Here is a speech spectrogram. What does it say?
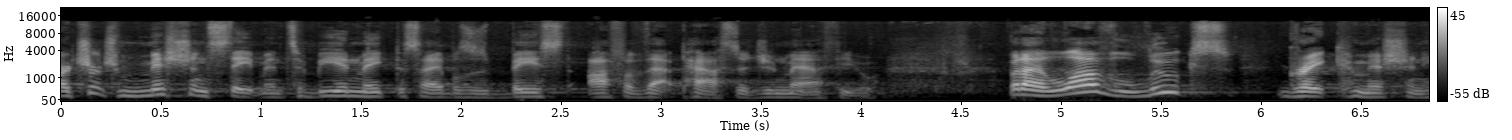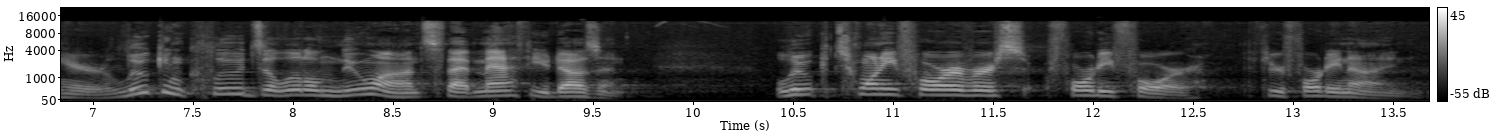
our church mission statement to be and make disciples is based off of that passage in Matthew. But I love Luke's Great Commission here. Luke includes a little nuance that Matthew doesn't. Luke 24, verse 44 through 49.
